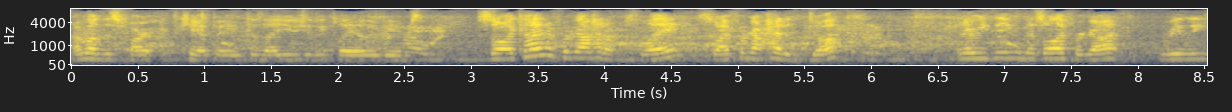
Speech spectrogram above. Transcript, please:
I'm on this part of the campaign because I usually play other games. So I kind of forgot how to play. So I forgot how to duck and everything. That's all I forgot, really.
